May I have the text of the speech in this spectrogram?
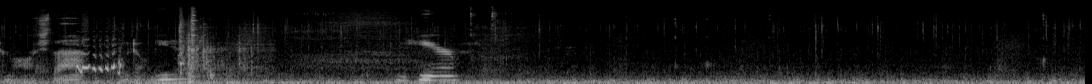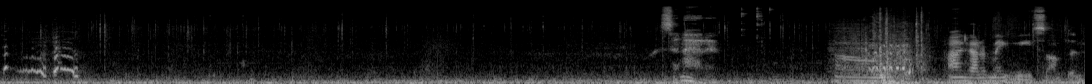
Demolish that. We don't need it. In here. Listen at it. Oh, I gotta make me something.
